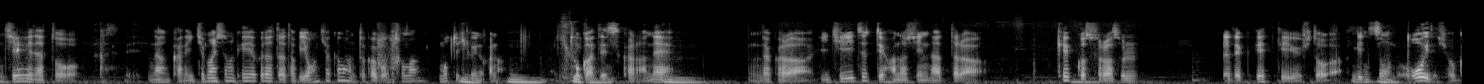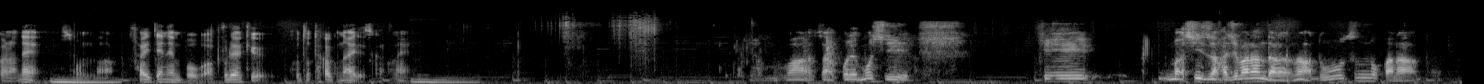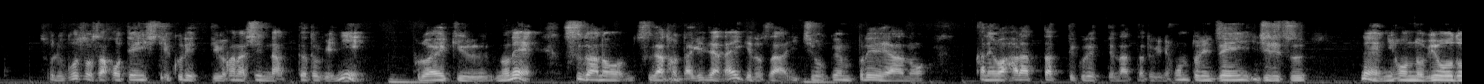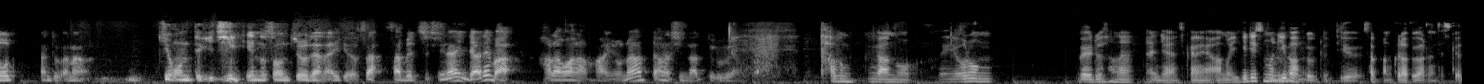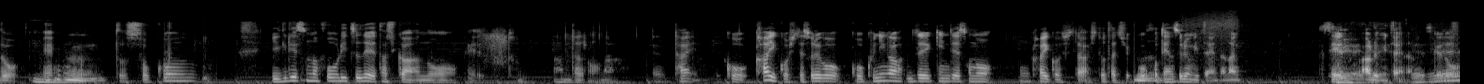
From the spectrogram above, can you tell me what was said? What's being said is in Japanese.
J だと、なんかね、一番下の契約だったら多分400万とか500万、もっと低いのかな、うん。うん、とかですからね。うん。だから、一律っていう話になったら、結構それはそれで、えっていう人が現実問題多いでしょうからね、うん、そんな最低年俸はプロ野球ほど高くないですからね。まあさ、これもし、まあ、シーズン始まらんだろうな、どうすんのかな。それこそさ、補填してくれっていう話になった時に、プロ野球のね、菅野、菅野だけじゃないけどさ、1億円プレーヤーの金は払ったってくれってなった時に、本当に全員一律、ね、日本の平等、なんていうかな、基本的人権の尊重じゃないけどさ、差別しないんであれば、払わなあかんよなって話になってくるやんか。多分、あの、世論が許さないんじゃないですかね。あの、イギリスのリバプールっていうサッカーのクラブがあるんですけど、うん、えっと、そこイギリスの法律で確かあの、えっ、と、なんだろうな、こう解雇して、それをこう国が税金でその解雇した人たちをこう補填するみたいななん制度があるみたいなんですけど、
